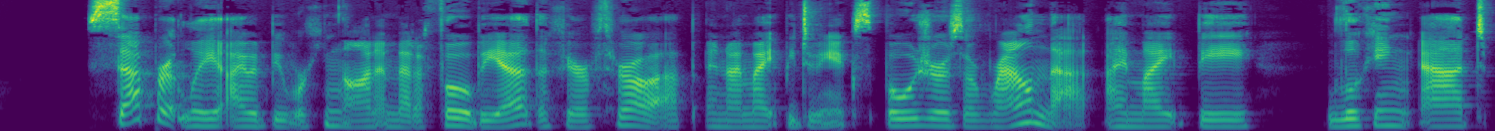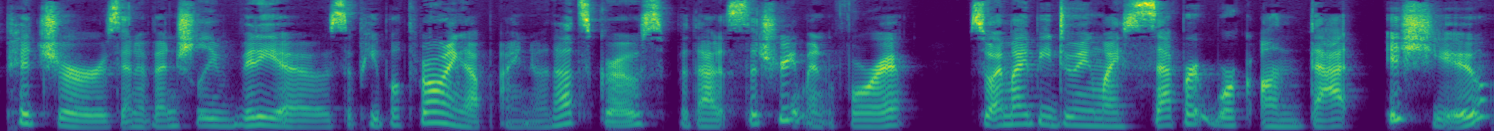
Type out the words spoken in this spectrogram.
Separately, I would be working on emetophobia, the fear of throw up, and I might be doing exposures around that. I might be looking at pictures and eventually videos of people throwing up. I know that's gross, but that's the treatment for it. So I might be doing my separate work on that issue.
